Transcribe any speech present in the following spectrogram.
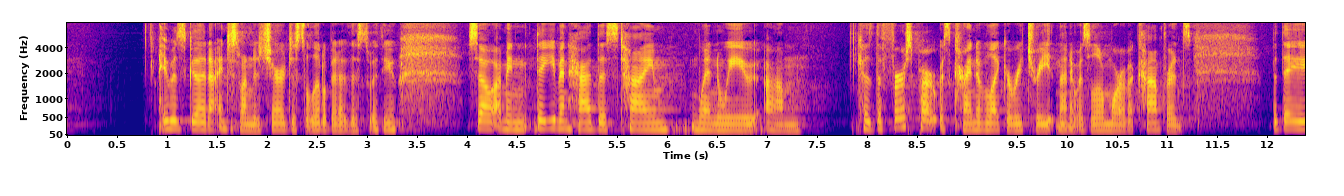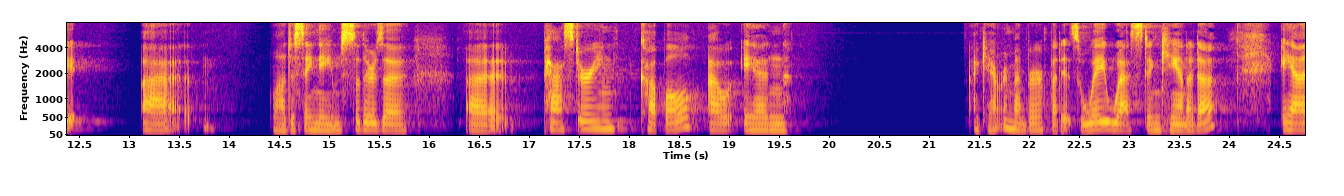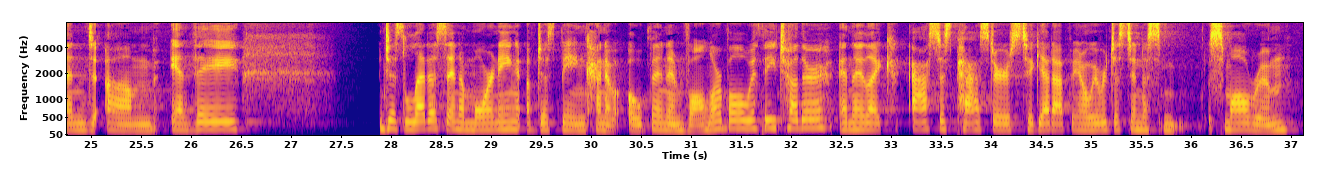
It was good. I just wanted to share just a little bit of this with you. So, I mean, they even had this time when we, because um, the first part was kind of like a retreat and then it was a little more of a conference, but they, uh, well, I'll just say names. So there's a, a pastoring couple out in I can't remember, but it's way west in Canada, and um, and they just led us in a morning of just being kind of open and vulnerable with each other, and they like asked us pastors to get up. You know, we were just in a sm- small room,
